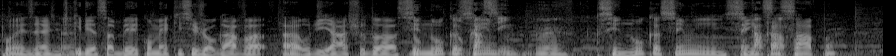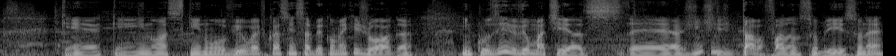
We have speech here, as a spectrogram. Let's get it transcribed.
Pois é, a gente queria saber como é que se jogava ah, o diacho da sinuca do sem Cassim. né? sinuca sem, sem, caçapa. caçapa. Quem, é, quem, não, quem não ouviu vai ficar sem saber como é que joga. Inclusive, viu, Matias? é, a gente tava falando sobre isso, né?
